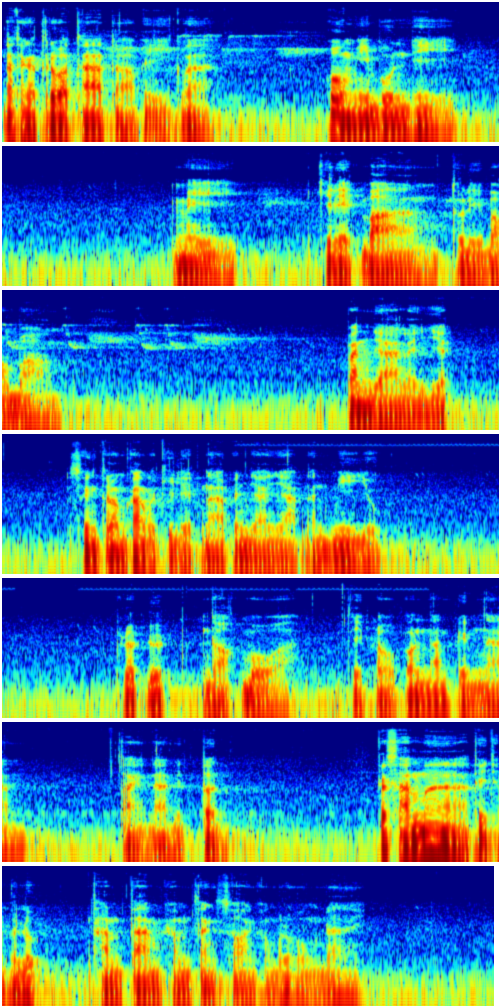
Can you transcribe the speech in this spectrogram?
แล้วท่านก็ตรวจตาต่อไปอีกว่า ผู้มีบุญที่ มีกิเลสบาง ทุลีเบาบาง ปัญญาละเอียด ซึ่งตรงข้ามกับกิเลสหนาปัญญาหยาบนั้นมีอยู่ปลุดดุดดอกบัวที่โผล่พ้นน้ำปริมน้ำ ใต้น้ำเป็นต้น ก็สามารถที่จะบรรลุทำตามคำสั่งสอนของพระองค์ได้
